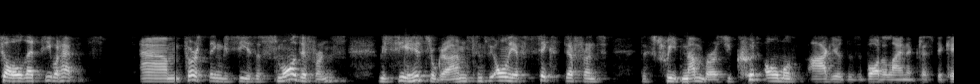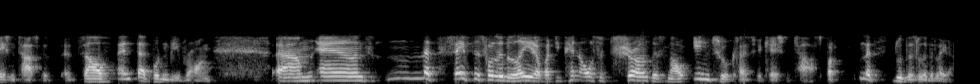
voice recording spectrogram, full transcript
So let's see what happens. Um, first thing we see is a small difference. We see a histogram. Since we only have six different discrete numbers, you could almost argue this is borderline a classification task itself, and that wouldn't be wrong. Um, and let's save this for a little bit later, but you can also turn this now into a classification task. But let's do this a little bit later.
